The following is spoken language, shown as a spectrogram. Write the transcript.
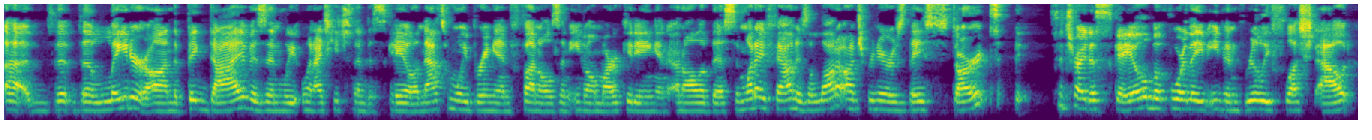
uh, the the later on the big dive is in we when I teach them to scale, and that's when we bring in funnels and email marketing and, and all of this. And what I found is a lot of entrepreneurs they start to try to scale before they've even really flushed out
